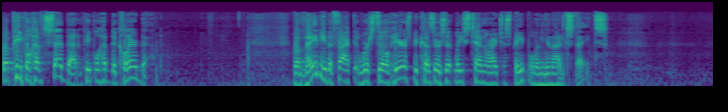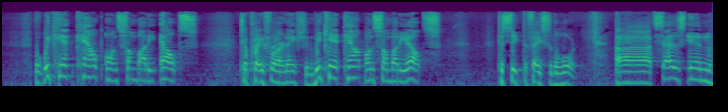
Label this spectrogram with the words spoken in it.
but people have said that and people have declared that. But maybe the fact that we're still here is because there's at least 10 righteous people in the United States. But we can't count on somebody else to pray for our nation. We can't count on somebody else to seek the face of the Lord. Uh, it says in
